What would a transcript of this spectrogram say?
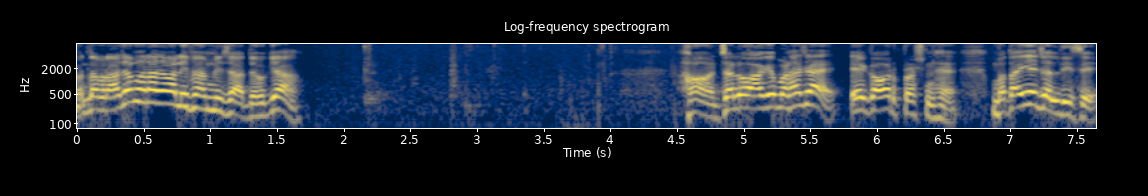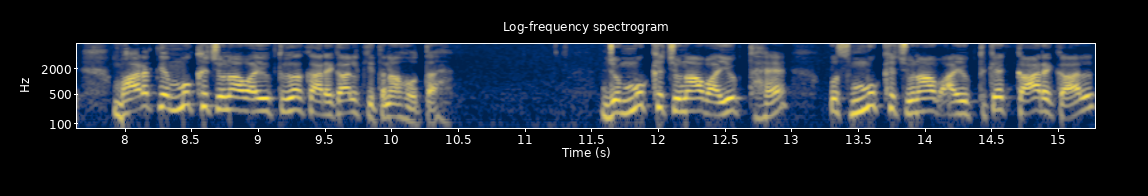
मतलब राजा महाराजा वाली फैमिली से आते हो क्या? हाँ चलो आगे बढ़ा जाए। एक और प्रश्न है। बताइए जल्दी से, भारत के मुख्य चुनाव आयुक्त का कार्यकाल कितना होता है? जो मुख्य चुनाव आयुक्त है, उस मुख्य चुनाव आयुक्त के कार्यकाल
